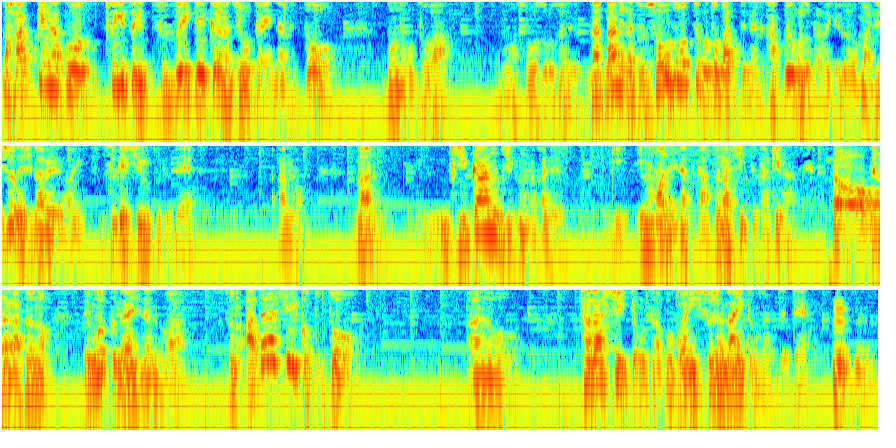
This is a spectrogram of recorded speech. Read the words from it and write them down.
まあ、発見がこう、次々続いていくような状態になると、物事は、もう想像される。な、なんでかというと、想像って言葉ってなんかかっこいい言葉だけど、まあ辞書で調べればすげえシンプルで、あの、まあ、時間軸の中で、い今までになくて新しいっていうだけなんですよ。だから、その、でもう一個大事なのは、その新しいことと、あの、正しいってことは僕は一緒じゃないと思ってて、うんうん。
